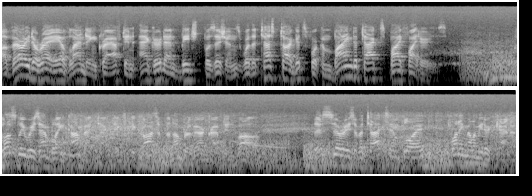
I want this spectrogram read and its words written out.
A varied array of landing craft in anchored and beached positions were the test targets for combined attacks by fighters. Closely resembling combat tactics because of the number of aircraft involved, this series of attacks employed 20 millimeter cannon,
